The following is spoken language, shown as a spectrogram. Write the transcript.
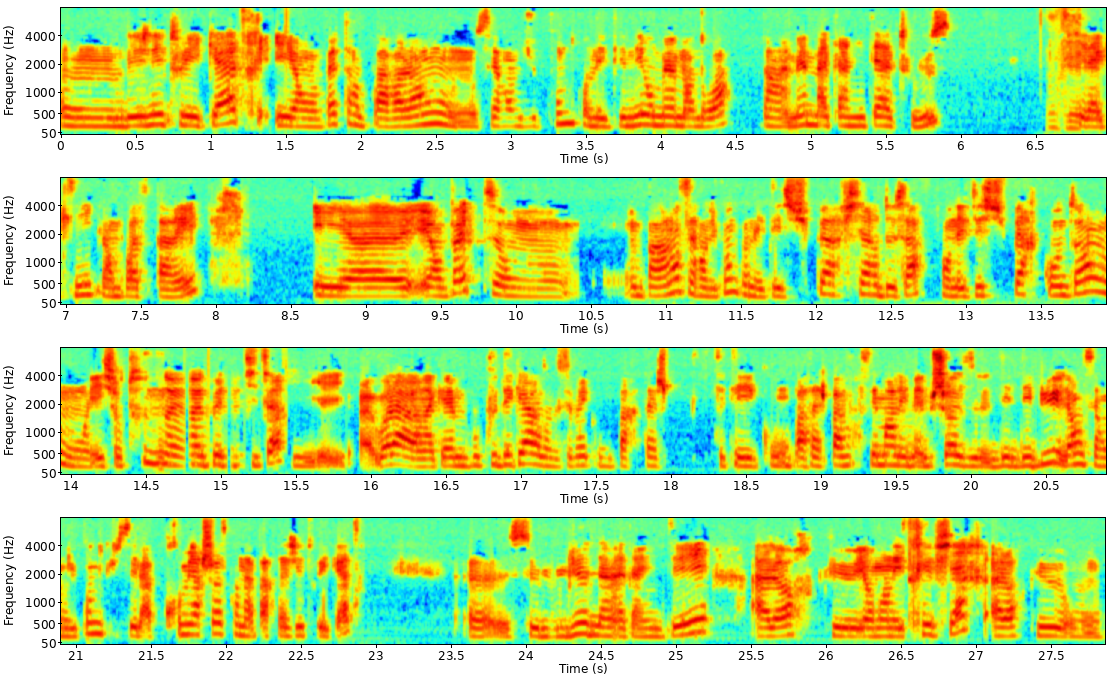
Euh, on déjeunait tous les quatre et en fait, en parlant, on s'est rendu compte qu'on était nés au même endroit, dans la même maternité à Toulouse, okay. qui est la clinique Ambroise Paré. Et, euh, et en fait, on, en parlant, on s'est rendu compte qu'on était super fiers de ça. On était super contents et surtout notre petite sœur qui, euh, voilà, on a quand même beaucoup d'écarts. Donc c'est vrai qu'on partage, c'était qu'on partage pas forcément les mêmes choses dès le début. Et là, on s'est rendu compte que c'est la première chose qu'on a partagé tous les quatre, euh, ce lieu de la maternité, alors que et on en est très fiers, alors que on,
